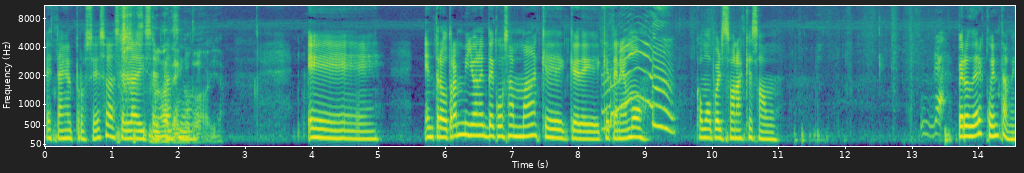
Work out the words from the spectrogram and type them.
Está en el proceso de hacer la no la disertación. tengo todavía. Eh, entre otras millones de cosas más que, que, que tenemos como personas que somos. Pero Derek, cuéntame.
